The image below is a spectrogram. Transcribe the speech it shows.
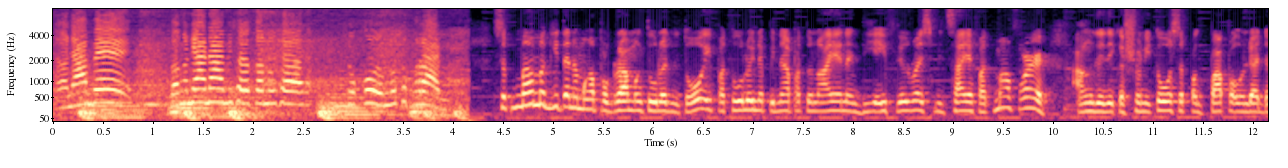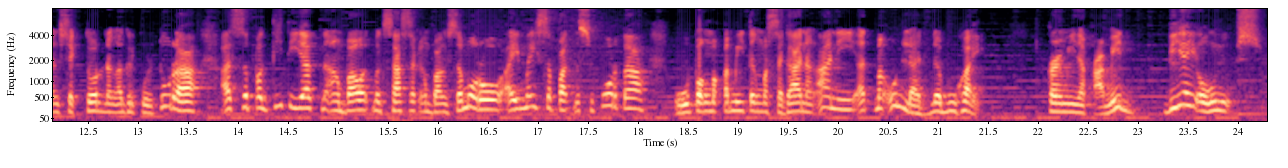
Uh, nami, bang niya namin sa kanu sa sukul, musukran. Sa pamamagitan ng mga programang tulad nito ay patuloy na pinapatunayan ng DA PhilRice Midsayaf at MAFAR ang dedikasyon nito sa pagpapaunlad ng sektor ng agrikultura at sa pagtitiyak na ang bawat magsasakang Bangsamoro ay may sapat na suporta upang makamit ang masaganang ani at maunlad na buhay. Carmina Kamid, BIO News.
